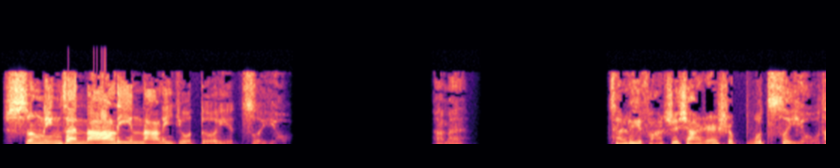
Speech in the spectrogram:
圣灵在哪里，哪里就得以自由。阿门。在律法之下，人是不自由的。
